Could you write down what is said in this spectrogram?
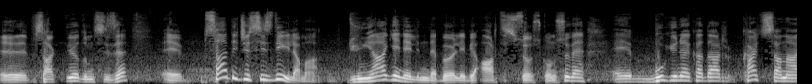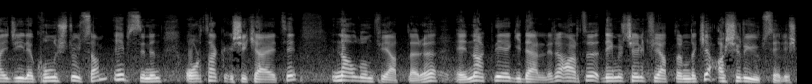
e, saklıyordum size. E, sadece siz değil ama dünya genelinde böyle bir artış söz konusu ve e, bugüne kadar kaç sanayiciyle konuştuysam hepsinin ortak şikayeti navlun fiyatları, e, nakliye giderleri artı demir çelik fiyatlarındaki aşırı yükseliş.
